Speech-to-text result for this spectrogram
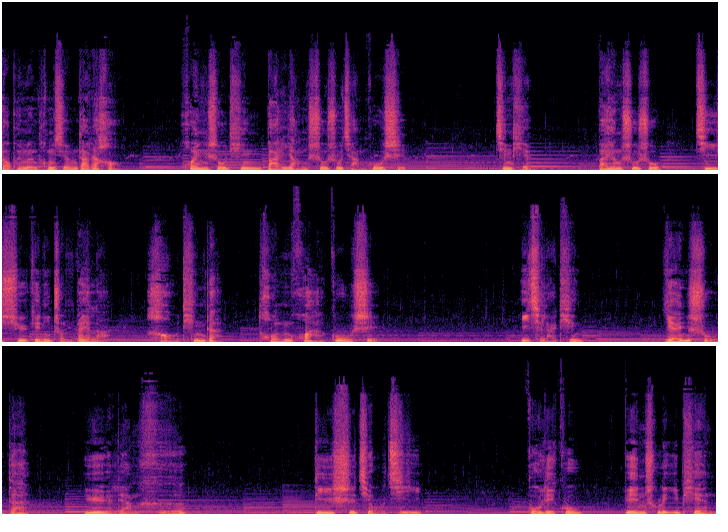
小朋友们、同学们，大家好，欢迎收听白杨叔叔讲故事。今天，白杨叔叔继续给你准备了好听的童话故事，一起来听《鼹鼠的月亮河》第十九集。咕哩咕变出了一片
